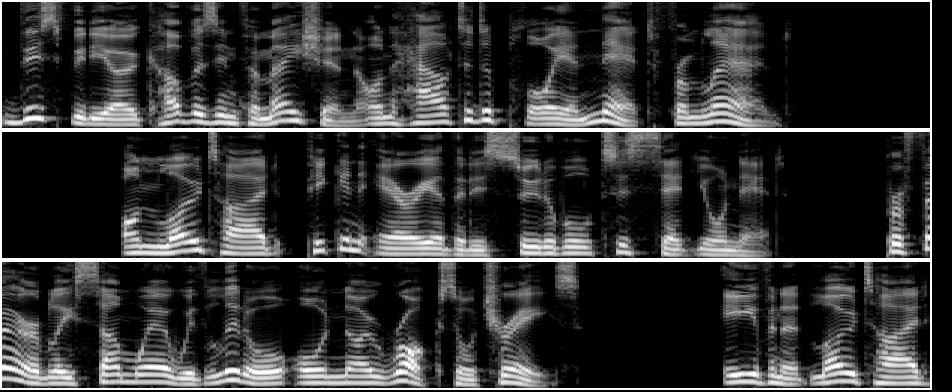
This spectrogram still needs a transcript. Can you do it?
This video covers information on how to deploy a net from land. On low tide, pick an area that is suitable to set your net, preferably somewhere with little or no rocks or trees. Even at low tide,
